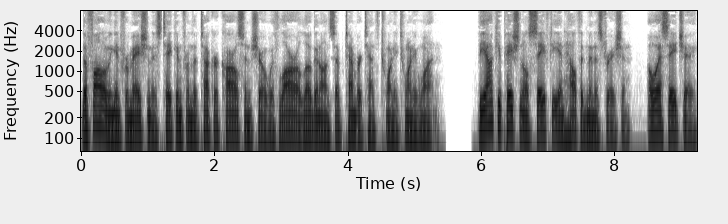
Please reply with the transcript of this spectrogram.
The following information is taken from the Tucker Carlson Show with Lara Logan on September 10, 2021. The Occupational Safety and Health Administration, OSHA,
